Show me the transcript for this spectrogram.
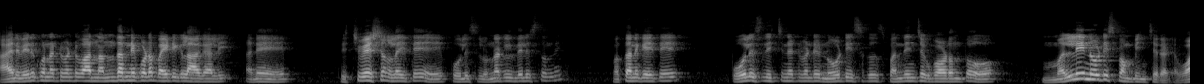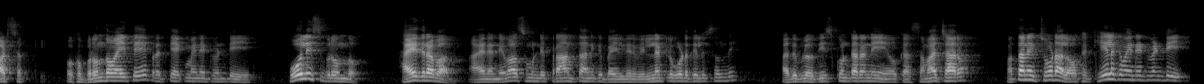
ఆయన వెనుకున్నటువంటి వారిని అందరినీ కూడా బయటికి లాగాలి అనే సిచ్యువేషన్లో అయితే పోలీసులు ఉన్నట్లు తెలుస్తుంది. మొత్తానికైతే పోలీసులు ఇచ్చినటువంటి నోటీసుకు స్పందించకపోవడంతో మళ్ళీ నోటీస్ పంపించారట వాట్సాప్కి. ఒక బృందం అయితే ప్రత్యేకమైనటువంటి పోలీస్ బృందం హైదరాబాద్. ఆయన నివాసం ఉండే ప్రాంతానికి బయలుదేరి వెళ్ళినట్లు కూడా తెలుస్తుంది. అదుపులో తీసుకుంటారని ఒక సమాచారం. మొత్తానికి చూడాలి. ఒక కీలకమైనటువంటి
